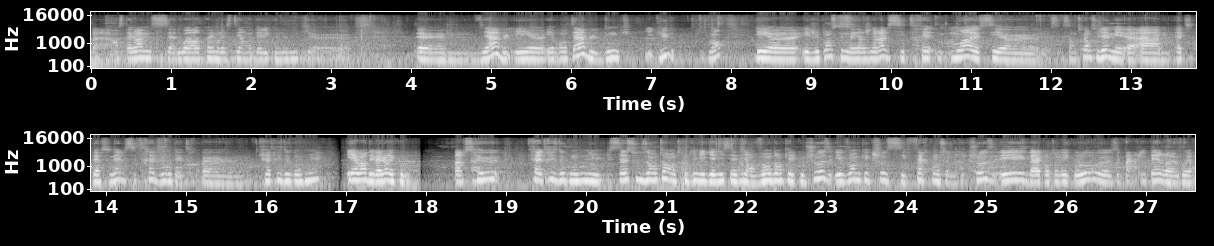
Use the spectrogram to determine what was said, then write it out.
bah, Instagram, ça doit quand même rester un modèle économique euh, viable et, et, rentable, donc les pubs, typiquement. Et, euh, et, je pense que de manière générale, c'est très. Moi, c'est euh, un petit peu un sujet, mais euh, à, à titre personnel, c'est très dur d'être euh, créatrice de contenu et avoir des valeurs écolo. Parce que créatrice de contenu, ça sous-entend entre guillemets gagner sa vie en vendant quelque chose, et vendre quelque chose, c'est faire consommer quelque chose. Et bah, quand on est écolo, euh, c'est pas hyper cohérent.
